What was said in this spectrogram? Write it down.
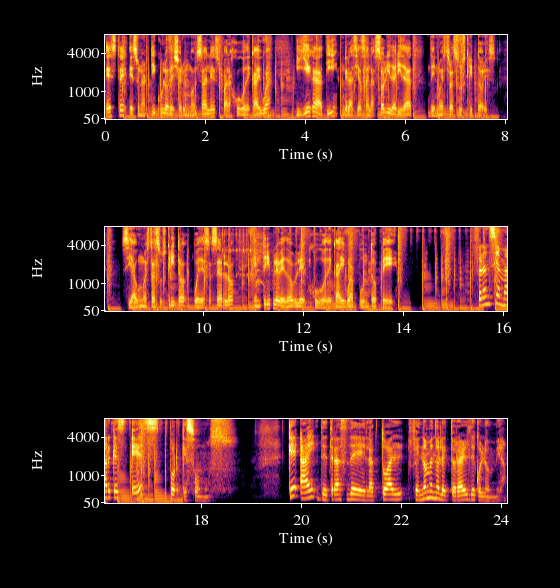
Este es un artículo de Sharon González para Jugo de Caigua y llega a ti gracias a la solidaridad de nuestros suscriptores. Si aún no estás suscrito, puedes hacerlo en www.jugodecaigua.pe. Francia Márquez es porque somos. ¿Qué hay detrás del actual fenómeno electoral de Colombia?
